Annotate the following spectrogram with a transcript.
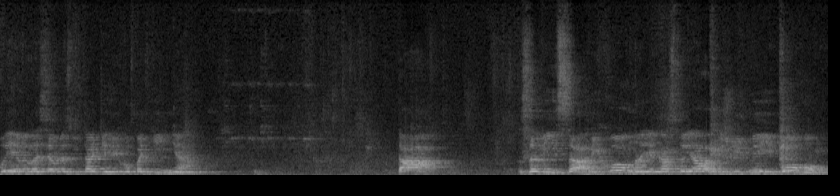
виявилася в результаті гріхопадіння, та завіса гріховна, яка стояла між людьми і Богом,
